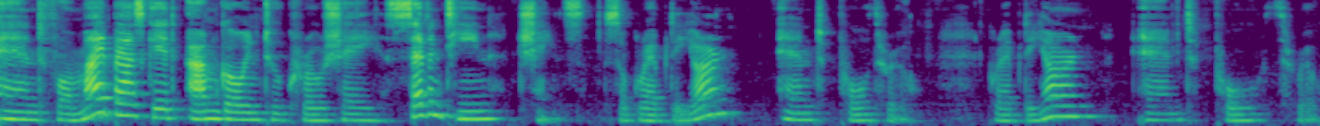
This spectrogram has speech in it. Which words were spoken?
and for my basket, I'm going to crochet 17 chains. So grab the yarn and pull through. Grab the yarn and pull through.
